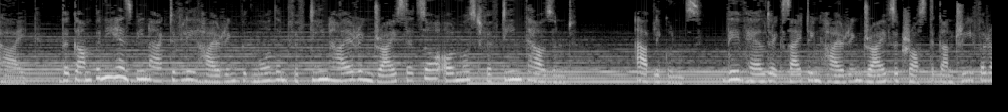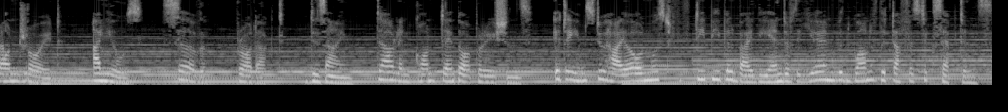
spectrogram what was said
Hike. The company has been actively hiring with more than 15 hiring drives that saw almost 15,000 applicants. They've held exciting hiring drives across the country for Android, iOS, server, product, design, Tower and content operations. It aims to hire almost 50 people by the end of the year and with one of the toughest acceptance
